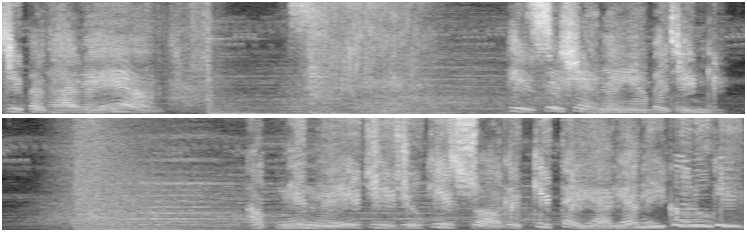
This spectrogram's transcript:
दामाद जी पधार रहे हैं आप। फिर से शहनाइया बजेंगी अपने नए चीज़ों के स्वागत की तैयारियाँ नहीं करोगी।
